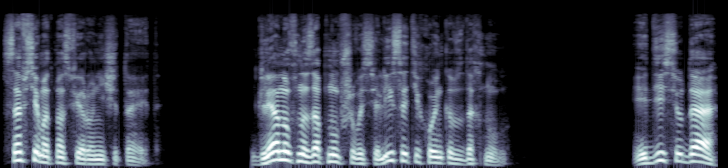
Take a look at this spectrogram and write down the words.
Совсем атмосферу не читает». Глянув на запнувшегося лиса, тихонько вздохнул. «Иди сюда»,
